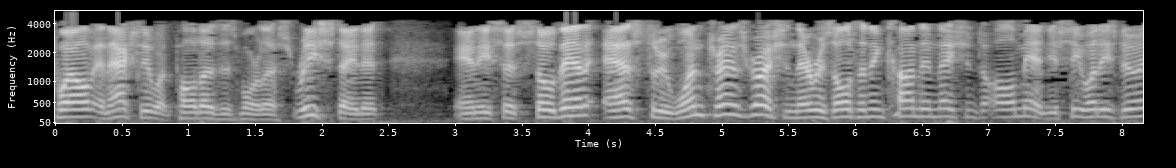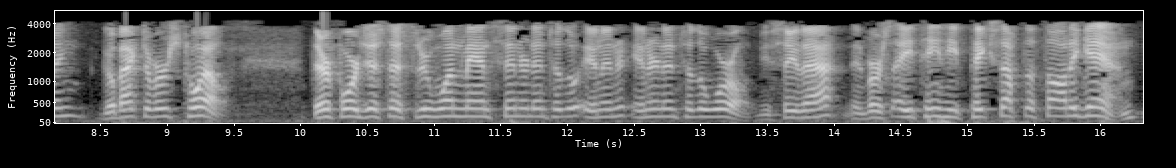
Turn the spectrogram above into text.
12, and actually what Paul does is more or less restate it. And he says, So then, as through one transgression there resulted in condemnation to all men. You see what he's doing? Go back to verse 12. Therefore, just as through one man entered into the, entered into the world. You see that? In verse 18, he picks up the thought again.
